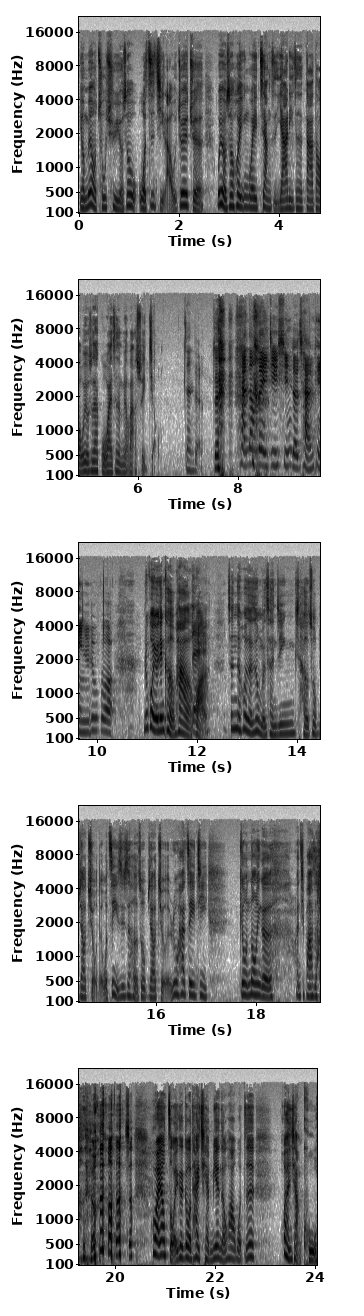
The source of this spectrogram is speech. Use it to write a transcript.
有没有出去？有时候我自己啦，我就会觉得，我有时候会因为这样子压力真的大到，我有时候在国外真的没有办法睡觉。真的，对，看到那一季新的产品，如果 如果有点可怕的话，真的，或者是我们曾经合作比较久的，我自己就是合作比较久的，如果他这一季。给我弄一个乱七八糟的，说忽然要走一个跟我太前面的话，我真的会很想哭。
